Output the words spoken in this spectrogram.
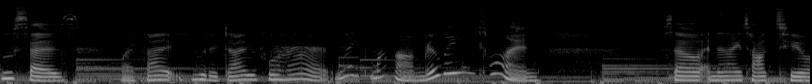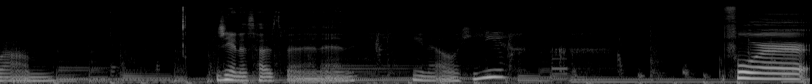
who says, "Well, I thought he would have died before her." I'm like, "Mom, really? Come on." So, and then I talked to um, Jana's husband, and you know, he for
